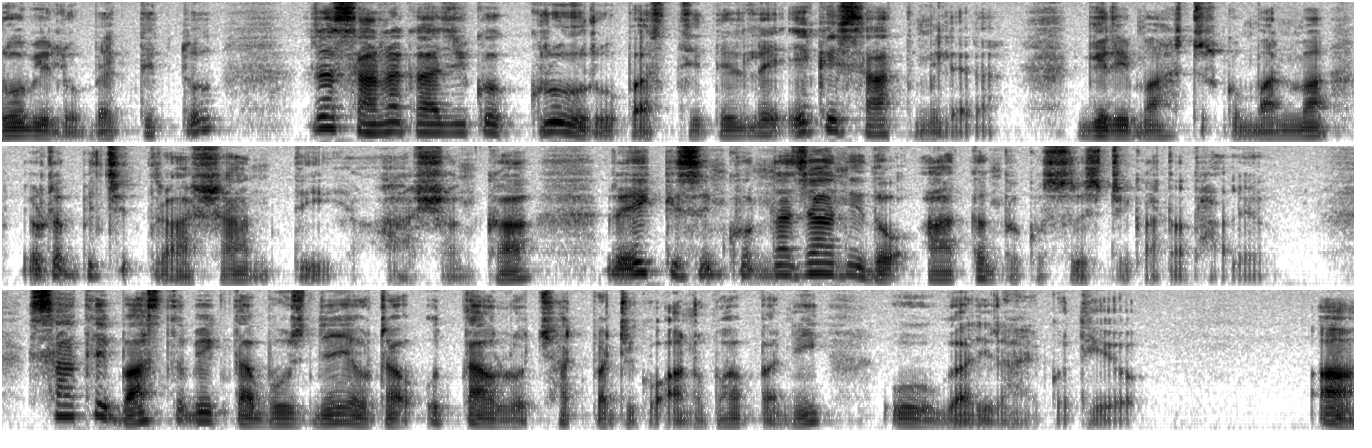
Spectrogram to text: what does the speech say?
रोबिलो व्यक्तित्व र सानाकाजीको क्रूर उपस्थितिले एकैसाथ मिलेर गिरी मास्टरको मनमा एउटा विचित्र अशान्ति आशंका र एक किसिमको नजानिदो आतंकको सृष्टि गर्न थाल्यो। साथै वास्तविकता बुझ्ने एउटा उत्ताउलो छटपटीको अनुभव पनि ऊ गरिरहेको थियो। अँ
